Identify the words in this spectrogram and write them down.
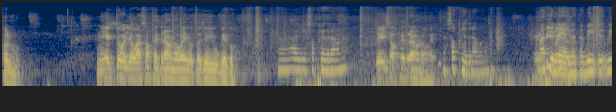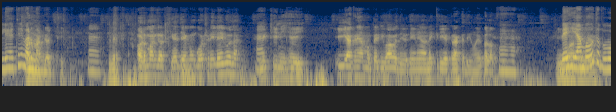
કલમું. ને એક જો આ સફેદ રાવણો વાયો તો જોઈ ઉગે ગો. હા સફેદ રાવણ. જો એ સફેદ રાવણો હોય સફેદ રાવણો. એને લઈ આવ્યા હતા બિલે હતી ને હનુમાનગઢથી હા. હનુમાનગઢથી આજે એક હું ગોઠડી લઈ ગયો ને મીઠી ની હે ઈ. આમાં પેલી વાવે દે તેને આ નકરી એક રાખી દી હું એક અલગ હા હા. દેહી આમ બહુ તો બહુ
